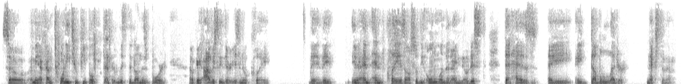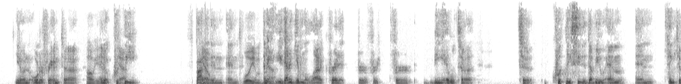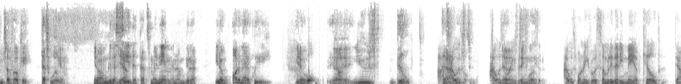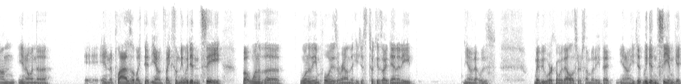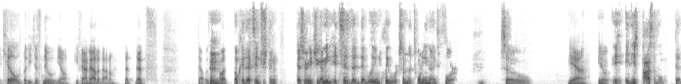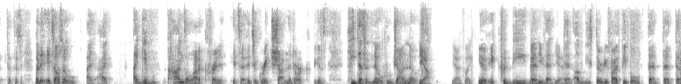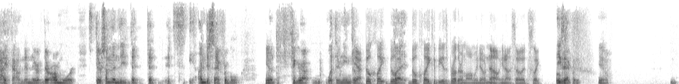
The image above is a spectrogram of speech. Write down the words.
So I mean, I found 22 people that are listed on this board. Okay, obviously there is no Clay. They they you know, and and Clay is also the only one that I noticed that has a a double letter next to them. You know, in order for him to, oh yeah, you know, quickly spotted yeah, and and William. I mean, yeah. you got to give him a lot of credit for for for being able to to quickly see the WM and think to himself, okay, that's William. You know, I'm going to say that that's my name, and I'm going to, you know, automatically, you know, well, uh, use Bill as I, opposed I was, to. I was uh, wondering if it's, I was wondering if it was somebody that he may have killed down, you know, in the in the plaza, like did you know, like something we didn't see, but one of the one of the employees around that he just took his identity, you know, that was maybe working with Ellis or somebody that, you know, he just, we didn't see him get killed, but he just knew, you know, he found out about him. That, that's, that was hmm. the thought. Okay. That's interesting. That's very interesting. I mean, it says that, that William Clay works on the 29th floor. So, yeah, you know, it, it is possible that, that this, but it, it's also, I, I, I give Hans a lot of credit. It's a it's a great shot in the dark because he doesn't know who John knows. Yeah, yeah. It's like you know, it could be that that that, yeah. that of these thirty five people that, that that I found, and there there are more. There's some of them that that it's undecipherable. You know, to figure out what their names yeah, are. Yeah, Bill Clay. Bill but, Bill Clay could be his brother in law. We don't know. You know, so it's like exactly. You know,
